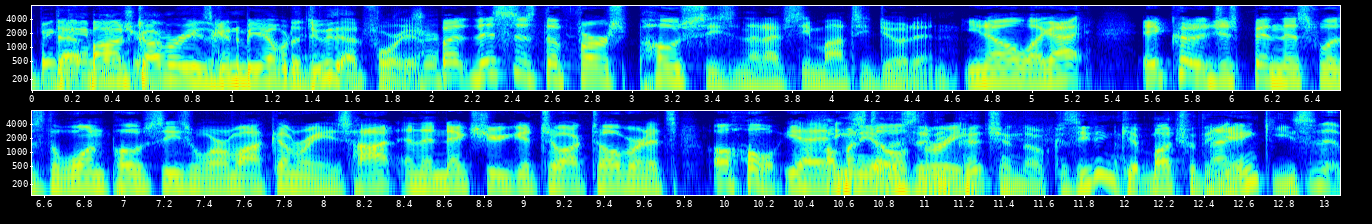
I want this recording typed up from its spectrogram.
Big that Montgomery is going to be able to do that for you. Sure. But this is the first postseason that I've seen Monty do it in. You know, like I, it could have just been this was the one postseason where Montgomery is hot, and then next year you get to October and it's oh yeah. How many still others did he pitch in though? Because he didn't get much with the I, Yankees. Th-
